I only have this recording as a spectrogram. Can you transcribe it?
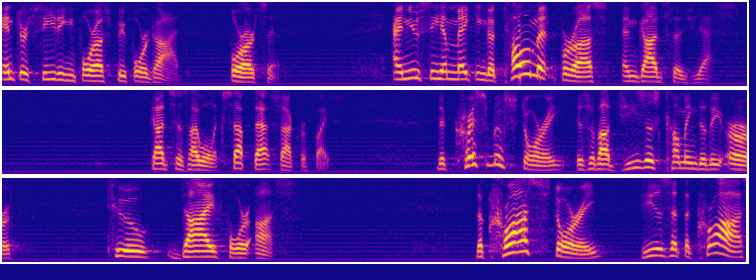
interceding for us before God for our sin. And you see him making atonement for us, and God says yes. God says, I will accept that sacrifice. The Christmas story is about Jesus coming to the earth to die for us. The cross story, Jesus at the cross,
